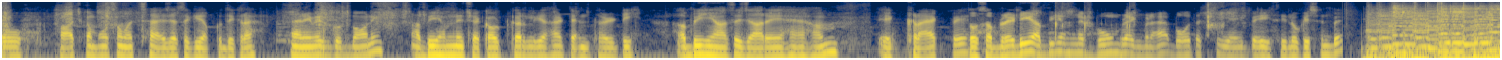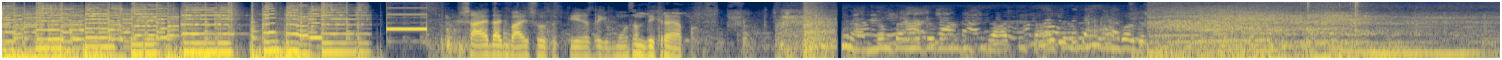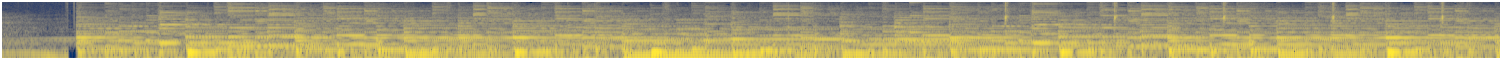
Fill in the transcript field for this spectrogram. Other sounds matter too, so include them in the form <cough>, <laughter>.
तो आज का मौसम अच्छा है, जैसे कि आपको दिख रहा है। एनीवेज गुड मॉर्निंग अभी हमने चेकआउट कर लिया है टेन थर्टी अभी यहाँ से जा रहे हैं हम एक क्रैक पे। तो सब रेडी है। अभी हमने बूम ब्रेक बनाया। बहुत अच्छी यहीं पे, इसी लोकेशन पे। शायद आज बारिश हो सकती है, जैसे कि मौसम दिख रहा है आपको।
